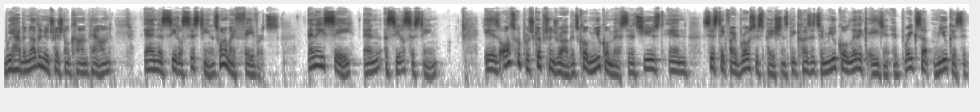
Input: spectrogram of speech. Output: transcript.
we have another nutritional compound, N acetylcysteine. It's one of my favorites. NAC, N acetylcysteine, is also a prescription drug. It's called Mucomyst, and it's used in cystic fibrosis patients because it's a mucolytic agent. It breaks up mucus. It,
